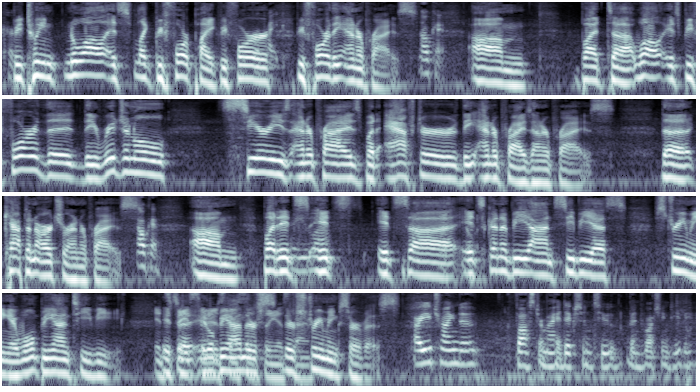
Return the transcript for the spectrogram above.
Kirk. between no, well, it's like before Pike, before Before Pike. before the Enterprise. okay. Um, but uh, well, it's before the the original series Enterprise, but after the Enterprise Enterprise, the Captain Archer Enterprise. Okay. Um, but it's it's it's uh, it's going to be on CBS streaming. It won't be on TV. In It's a, it'll be on their such thing as their time. streaming service. Are you trying to foster my addiction to binge watching TV?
